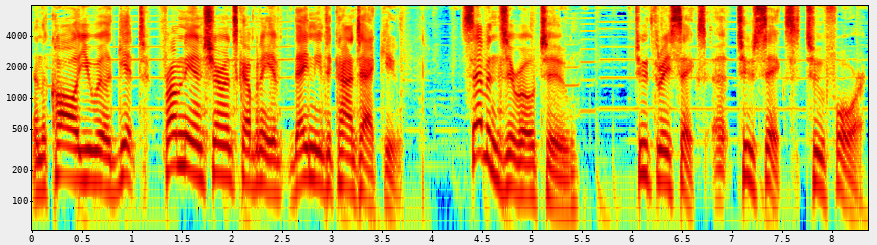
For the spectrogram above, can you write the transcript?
and the call you will get from the insurance company if they need to contact you. 702 236 uh, 2624.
